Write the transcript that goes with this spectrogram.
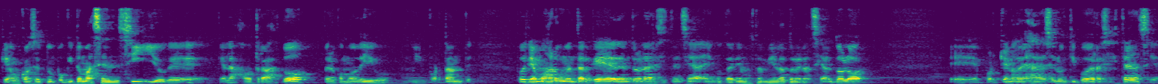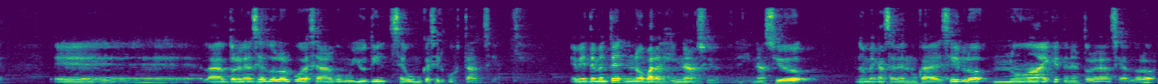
que es un concepto un poquito más sencillo que, que las otras dos, pero como digo, muy importante, podríamos argumentar que dentro de la resistencia encontraríamos también la tolerancia al dolor. Eh, ¿Por qué no deja de ser un tipo de resistencia? Eh, la tolerancia al dolor puede ser algo muy útil según qué circunstancia. Evidentemente no para el gimnasio. En el gimnasio, no me cansaré nunca de decirlo, no hay que tener tolerancia al dolor.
